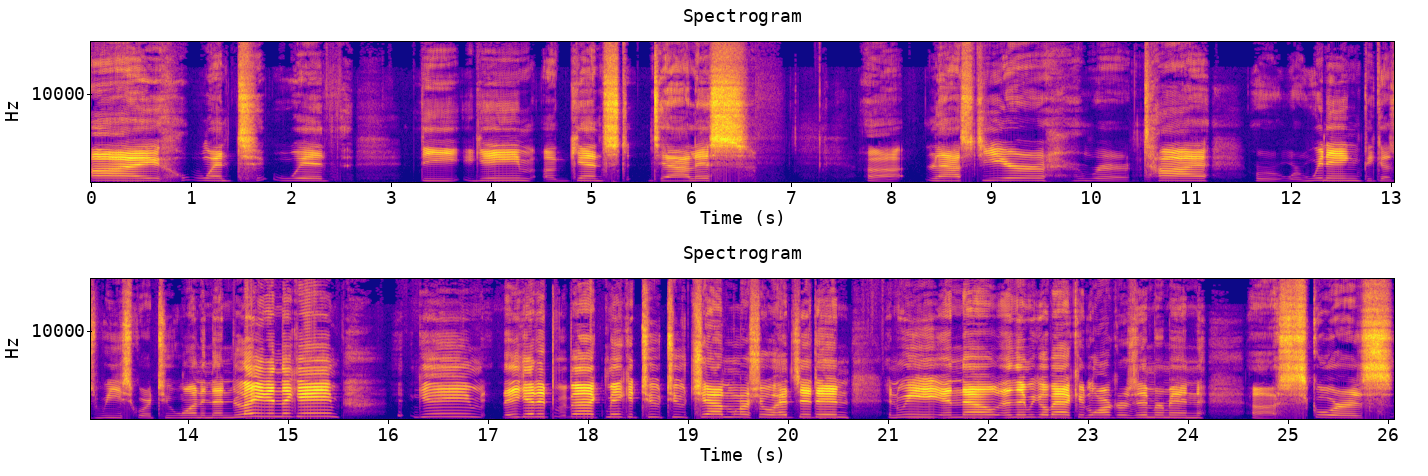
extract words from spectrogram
I went with the game against Dallas. Uh, last year, we're tie. We're, winning because we scored two one, and then late in the game, game they get it back, make it two two. Chad Marshall heads it in, and we and now and then we go back and Walker Zimmerman uh, scores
